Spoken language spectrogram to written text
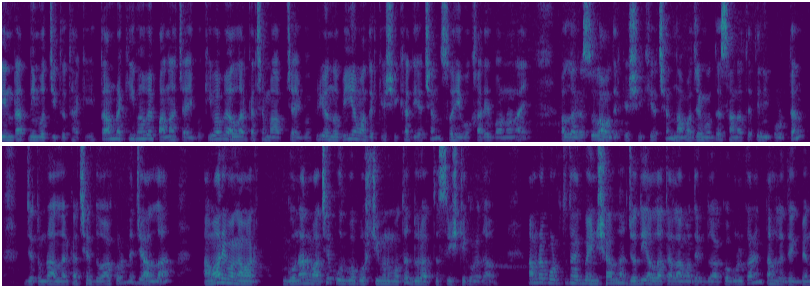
দিনরাত নিমজ্জিত থাকি। তো আমরা কীভাবে পানা চাইব? কীভাবে আল্লাহর কাছে মাপ চাইব? প্রিয় নবী আমাদেরকে শিক্ষা দিয়েছেন সহি বুখারের বর্ণনায়। আল্লাহ রসুল আমাদেরকে শিখিয়েছেন, নামাজের মধ্যে সানাতে তিনি পড়তেন যে তোমরা আল্লাহর কাছে দোয়া করবে যে আল্লাহ আমার এবং আমার গোনার মাঝে পূর্ব পশ্চিমের মতো দূরত্ব সৃষ্টি করে দাও। আমরা পড়তে থাকব ইনশাল্লাহ যদি আল্লাহ তালা আমাদের দোয়া কবুল করেন, তাহলে দেখবেন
